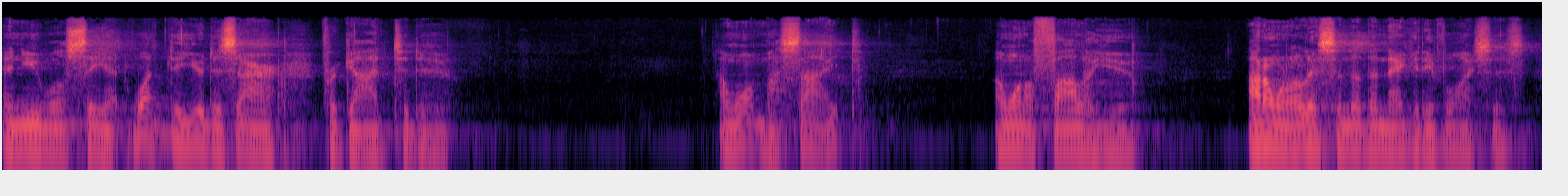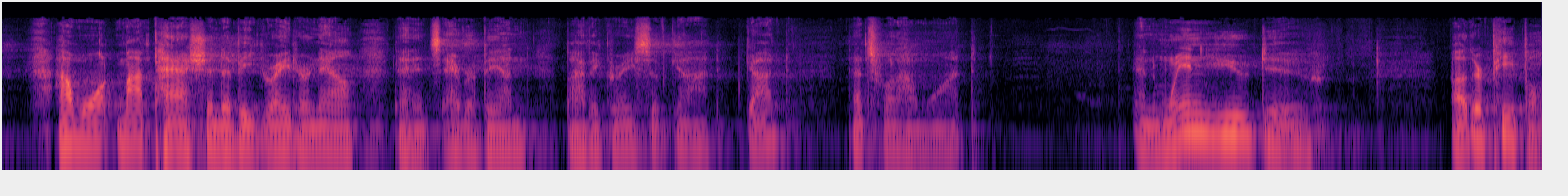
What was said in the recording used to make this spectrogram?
and you will see it. What do you desire for God to do? I want my sight. I want to follow you. I don't want to listen to the negative voices. I want my passion to be greater now than it's ever been by the grace of God. God, that's what I want. And when you do, other people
